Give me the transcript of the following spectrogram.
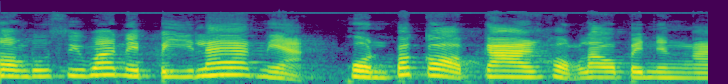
ลองดูซิว่าในปีแรกเนี่ยผลประกอบการของเราเป็นยังไง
